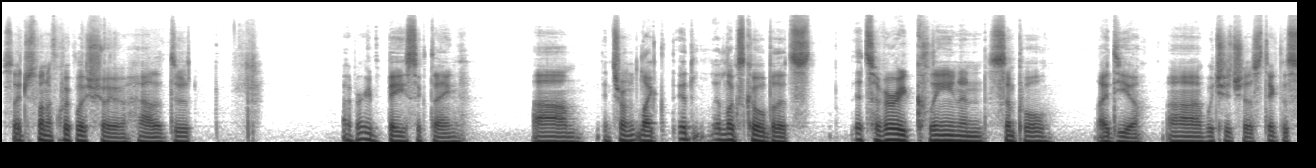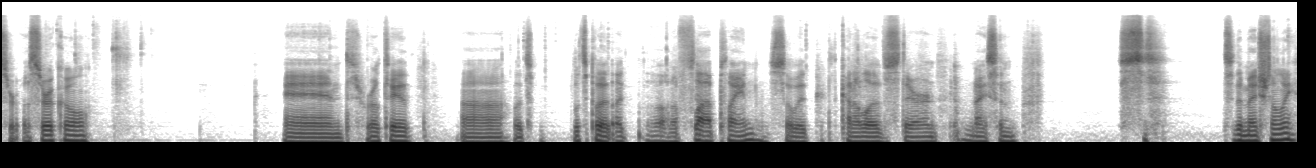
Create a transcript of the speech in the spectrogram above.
So I just want to quickly show you how to do a very basic thing. Um, in terms like it, it looks cool, but it's it's a very clean and simple idea, uh, which is just take this a circle and rotate. Uh, let's let's put it on a flat plane so it kind of lives there and nice and two dimensionally.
